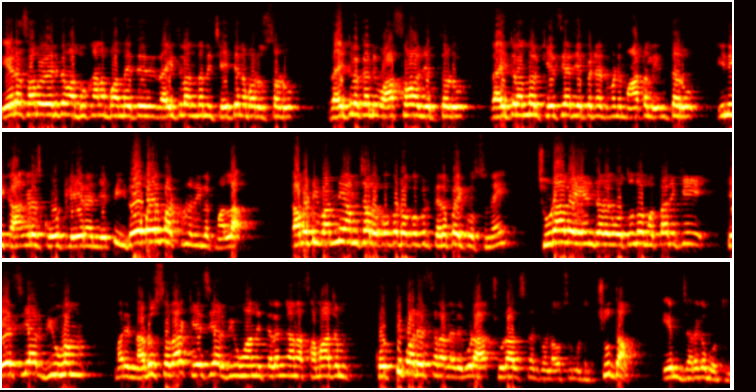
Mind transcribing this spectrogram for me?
ఏడ సభ పెడితే మా దుకాణం బంద్ అయితే రైతులందరినీ చైతన్యపరుస్తాడు రైతులకు అన్ని వాస్తవాలు చెప్తాడు రైతులందరూ కేసీఆర్ చెప్పేటటువంటి మాటలు వింటారు ఇన్ని కాంగ్రెస్ కోట్లు లేరని చెప్పి ఇదో భయం పట్టుకున్నది వీళ్ళకి మళ్ళా. కాబట్టి ఇవన్నీ అంశాలు ఒక్కొక్కటి ఒక్కొక్కటి తెరపైకి వస్తున్నాయి. చూడాలి ఏం జరగబోతుందో. మొత్తానికి కేసీఆర్ వ్యూహం మరి నడుస్తుందా? కేసీఆర్ వ్యూహాన్ని తెలంగాణ సమాజం కొట్టిపడేస్తారనేది కూడా చూడాల్సినటువంటి అవసరం ఉంటుంది. చూద్దాం ఏం జరగబోతుందో.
